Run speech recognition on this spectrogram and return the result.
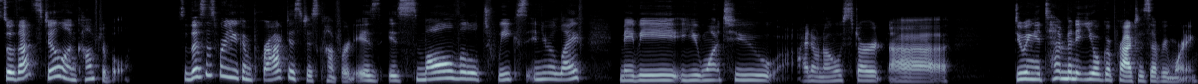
So that's still uncomfortable. So this is where you can practice discomfort is is small little tweaks in your life. Maybe you want to, I don't know, start uh, doing a 10 minute yoga practice every morning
